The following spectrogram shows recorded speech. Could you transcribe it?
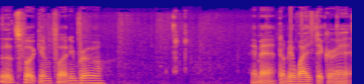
That's fucking funny, bro. Hey man, don't be a wise dick, alright?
